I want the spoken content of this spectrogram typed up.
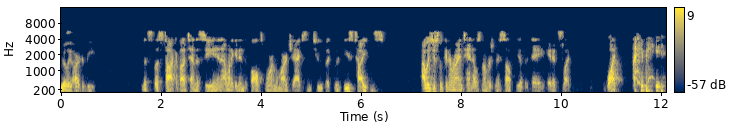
really hard to beat. Let's let's talk about Tennessee, and I want to get into Baltimore and Lamar Jackson too. But with these Titans, I was just looking at Ryan Tannehill's numbers myself the other day, and it's like, what? I mean,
